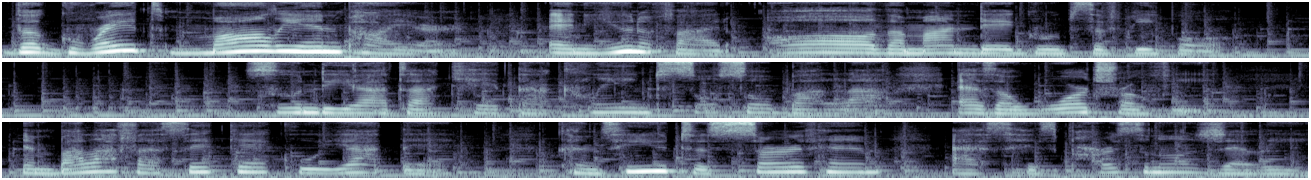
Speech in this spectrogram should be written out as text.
the Great Mali Empire and unified all the Mande groups of people. Sundiata Keita claimed Sosso Bala as a war trophy and Bala Balafaseke Kuyate continued to serve him as his personal Jeli.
